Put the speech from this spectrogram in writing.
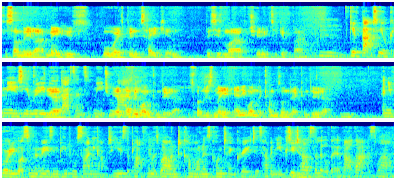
for somebody like me who's always been taken, this is my opportunity to give back. Mm, give back to your community and really build that sense of mutual yeah, value. everyone can do that. It's not just me. Anyone that comes on there can do that. Mm. And you've already got some amazing people signing up to use the platform as well and to come on as content creators, haven't you? Could you mm. tell us a little bit about that as well?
